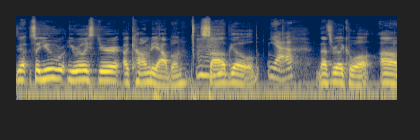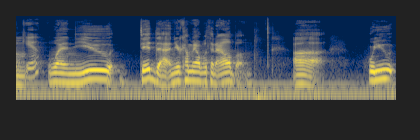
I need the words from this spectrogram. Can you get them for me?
Yeah, So you you released your a comedy album, Mm-hmm. Solid Gold. Yeah. That's really cool. Um, Thank you. When you did that and you're coming up with an album, uh, were you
